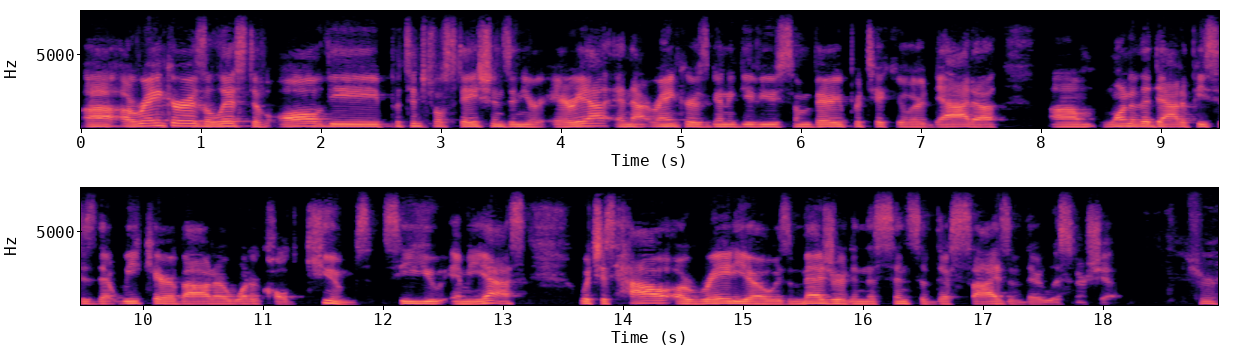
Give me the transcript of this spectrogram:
Uh, a ranker is a list of all the potential stations in your area, and that ranker is going to give you some very particular data. Um, one of the data pieces that we care about are what are called CUMES, C U M E S, which is how a radio is measured in the sense of the size of their listenership. Sure.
